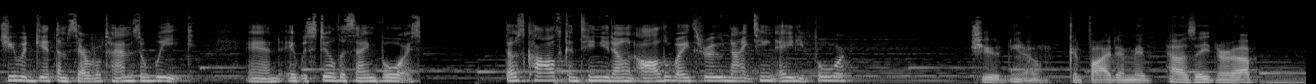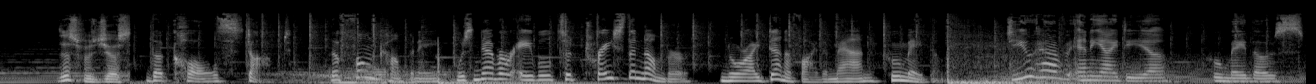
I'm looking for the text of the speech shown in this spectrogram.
She would get them several times a week, and it was still the same voice. Those calls continued on all the way through 1984. She would, you know, confide in me how I was eating her up. This was just The calls stopped. The phone company was never able to trace the number nor identify the man who made them. Do you have any idea who made those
